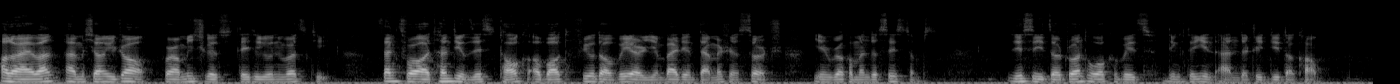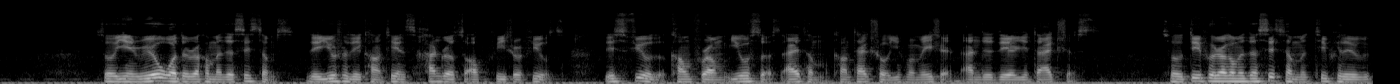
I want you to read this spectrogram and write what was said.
Hello everyone, I'm Xiangyu Zhao from Michigan State University. Thanks for attending this talk about field-aware embedding dimension search in recommender systems. This is a joint work with LinkedIn and JD.com. So in real-world recommender systems, they usually contains hundreds of feature fields. These fields come from users, item, contextual information, and their interactions. So deep recommender system typically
